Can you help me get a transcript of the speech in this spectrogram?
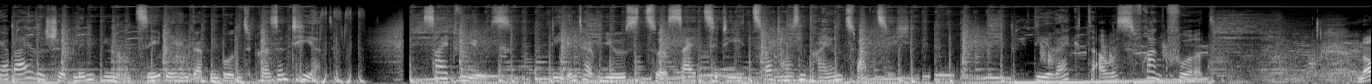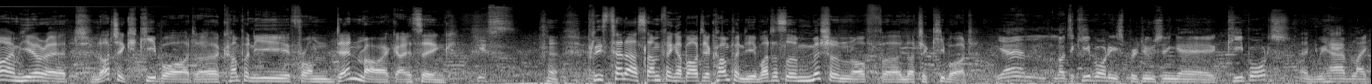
Der Bayerische Blinden- und Sehbehindertenbund präsentiert Sideviews, die Interviews zur Side City 2023. Direkt aus Frankfurt. Now I'm here at Logic Keyboard, a company from Denmark, I think. Yes. Please tell us something about your company. What is the mission of uh, Logic Keyboard? Yeah, Logic Keyboard is producing uh, keyboards, and we have like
